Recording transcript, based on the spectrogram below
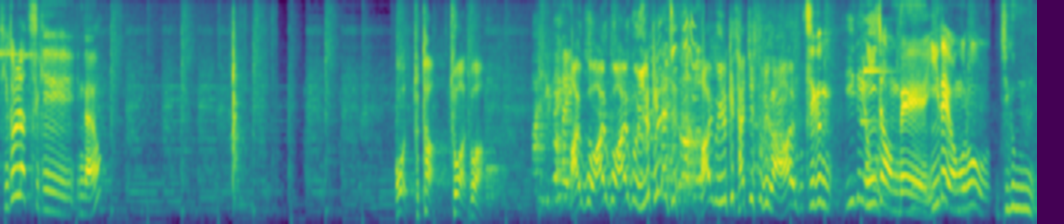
뒤돌려치기인가요? 어 좋다 좋아 좋아 아이고 아이고 아이고 이렇게 잘 치 아이고 이렇게 잘칠 수비가 아이고 지금 2대 2점, 네. 2대 0으로 지금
